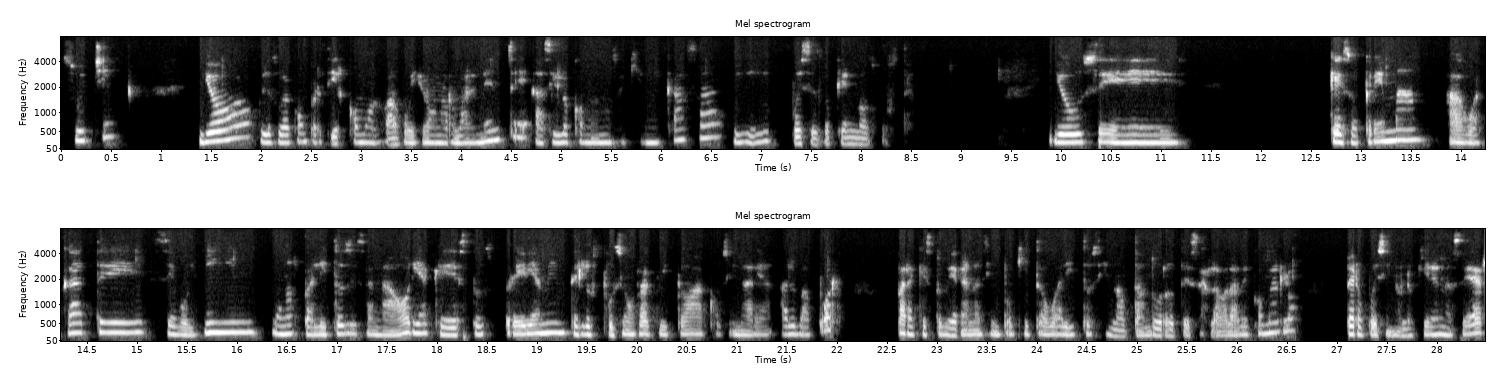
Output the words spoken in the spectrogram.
sushi. Yo les voy a compartir cómo lo hago yo normalmente, así lo comemos aquí en mi casa y pues es lo que nos gusta. Yo usé queso crema, aguacate, cebollín, unos palitos de zanahoria que estos previamente los puse un ratito a cocinar al vapor para que estuvieran así un poquito aguaditos y no tan durotes a la hora de comerlo. Pero pues si no lo quieren hacer,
